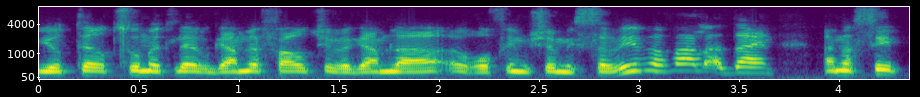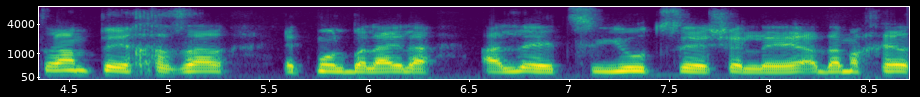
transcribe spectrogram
יותר תשומת לב גם לפאוצ'י וגם לרופאים שמסביב, אבל עדיין הנשיא טראמפ אה, חזר אתמול בלילה על אה, ציוץ אה, של אה, אדם אחר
